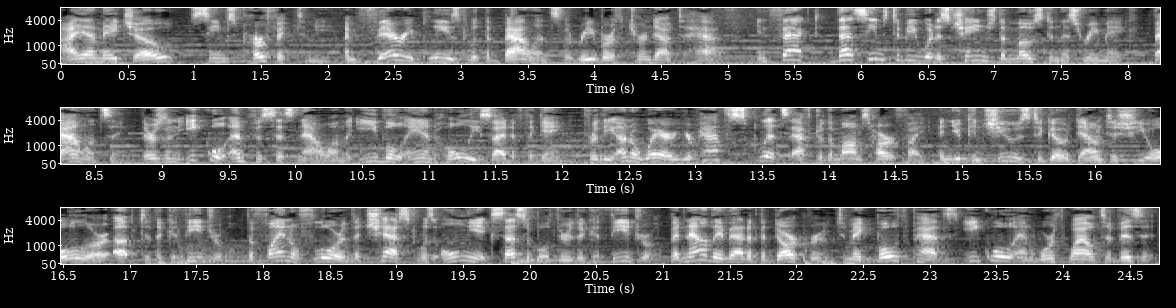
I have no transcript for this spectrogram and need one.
IMHO seems perfect to me. I'm very pleased with the balance that Rebirth turned out to have. In fact, that seems to be what has changed the most in this remake, balancing. There's an equal emphasis now on the evil and holy side of the game. For the unaware, your path splits after the mom's heart fight, and you can choose to go down to Sheol or up to the cathedral. The final floor, the chest, was only accessible through the cathedral, but now they've added the dark room to make both paths equal and worthwhile to visit.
